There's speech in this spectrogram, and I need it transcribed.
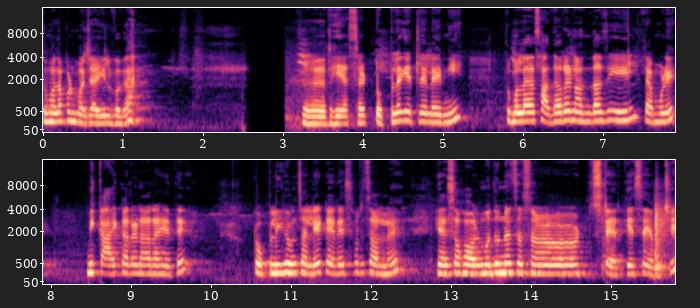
तुम्हाला पण मजा येईल बघा. तर हे असं टोपलं घेतलेलं आहे मी. तुम्हाला साधारण अंदाज येईल त्यामुळे मी काय करणार आहे ते. टोपली घेऊन चालले टेरेसवर चाललो आहे हे असं हॉलमधूनच असं स्टेअरकेस आहे आमची.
